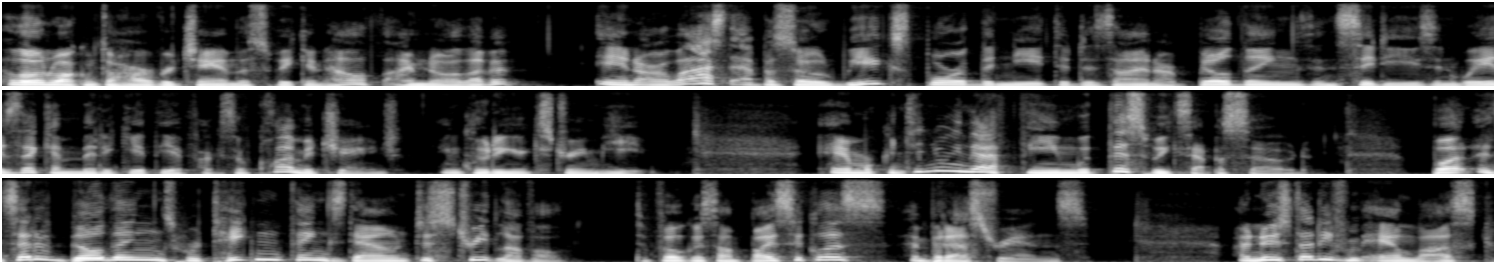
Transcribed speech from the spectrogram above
Hello and welcome to Harvard Chan This Week in Health. I'm Noah Leavitt. In our last episode, we explored the need to design our buildings and cities in ways that can mitigate the effects of climate change, including extreme heat. And we're continuing that theme with this week's episode. But instead of buildings, we're taking things down to street level to focus on bicyclists and pedestrians. A new study from Anne Lusk,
